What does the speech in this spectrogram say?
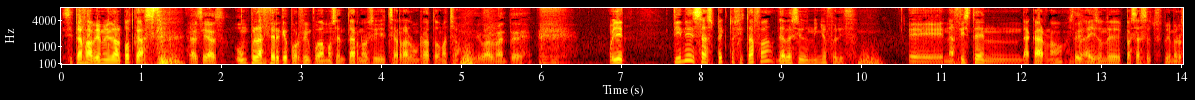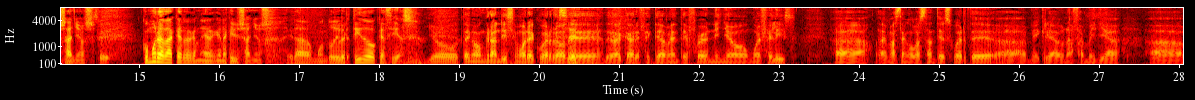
Sitafa, bienvenido al podcast. Gracias. Un placer que por fin podamos sentarnos y charlar un rato, macho. Igualmente. Oye, tienes aspecto, Sitafa, de haber sido un niño feliz. Eh, naciste en Dakar, ¿no? Sí. Ahí es donde pasaste tus primeros años. Sí. ¿Cómo era Dakar en, en aquellos años? ¿Era un mundo divertido? ¿Qué hacías? Yo tengo un grandísimo recuerdo ¿Sí? de, de Dakar, efectivamente. Fue un niño muy feliz. Ah, además tengo bastante suerte. Ah, me he criado en una familia ah,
